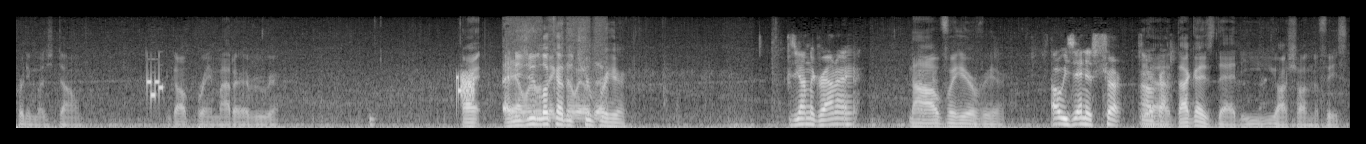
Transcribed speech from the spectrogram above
pretty much down. We got brain matter everywhere. Alright, I Hey, need you to look at the trooper here. Is he on the ground right? Nah, over here, over here. Oh, he's in his truck. Yeah, okay. that guy's dead. He, he got shot in the face.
